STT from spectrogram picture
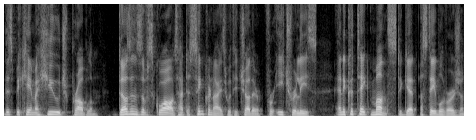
this became a huge problem. Dozens of squads had to synchronize with each other for each release, and it could take months to get a stable version.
